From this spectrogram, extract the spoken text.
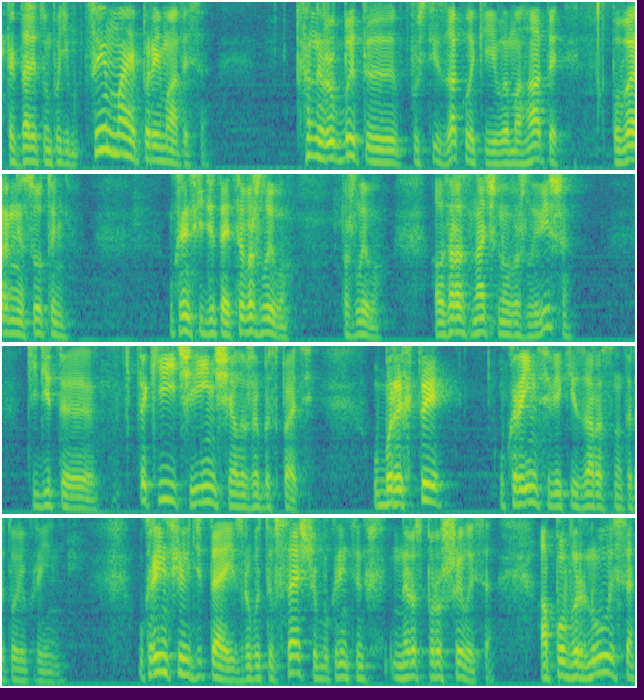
і так далі. Тому подібне. Цим має перейматися, а не робити пусті заклики і вимагати повернення сотень українських дітей. Це важливо. важливо. Але зараз значно важливіше ті діти в такій чи іншій, але вже безпеці. Уберегти українців, які зараз на території України. Українських дітей зробити все, щоб українці не розпорошилися, а повернулися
